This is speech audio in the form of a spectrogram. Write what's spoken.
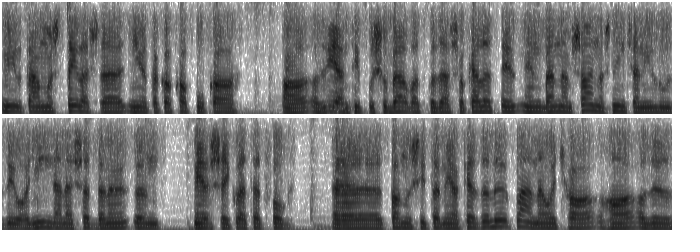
miután most szélesre nyíltak a kapuk a, a, az ilyen típusú beavatkozások előtt, én, én bennem sajnos nincsen illúzió, hogy minden esetben ön, ön mérsékletet fog e, tanúsítani a kezelő, pláne hogyha ha az ő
